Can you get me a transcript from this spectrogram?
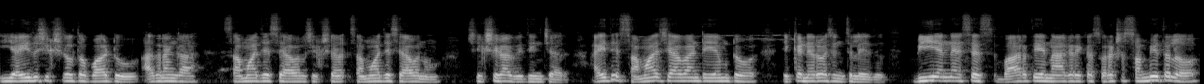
ఈ ఐదు శిక్షలతో పాటు అదనంగా సమాజ సేవను శిక్ష సమాజ సేవను శిక్షగా విధించారు. అయితే సమాజ సేవ అంటే ఏమిటో ఇక్కడ నిర్వచించలేదు. బిఎన్ఎస్ఎస్ భారతీయ నాగరిక సురక్ష సంహితలో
